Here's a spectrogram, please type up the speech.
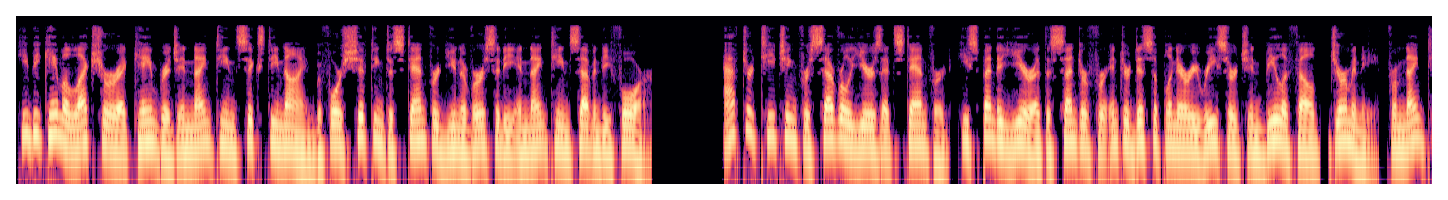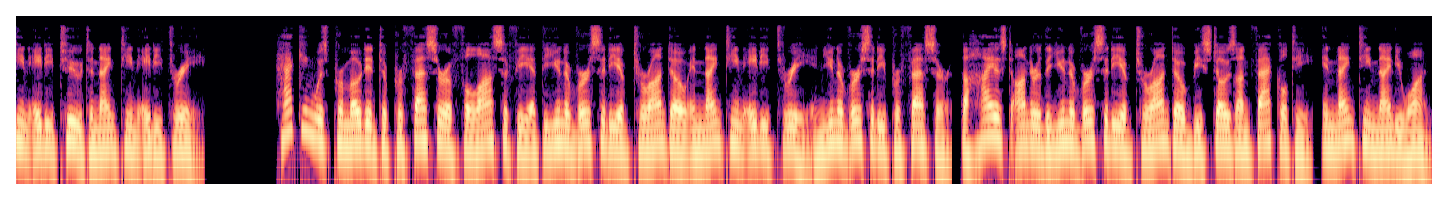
He became a lecturer at Cambridge in 1969 before shifting to Stanford University in 1974. After teaching for several years at Stanford, he spent a year at the Center for Interdisciplinary Research in Bielefeld, Germany, from 1982 to 1983. Hacking was promoted to Professor of Philosophy at the University of Toronto in 1983 and University Professor, the highest honour the University of Toronto bestows on faculty, in 1991.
